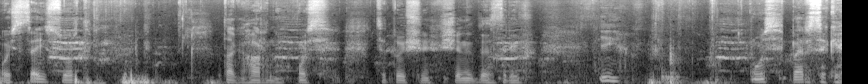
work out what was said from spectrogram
Ось цей сорт. Так гарно. Ось це той, що ще не дозрів. І ось персики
